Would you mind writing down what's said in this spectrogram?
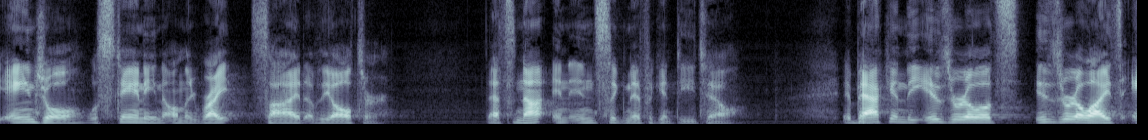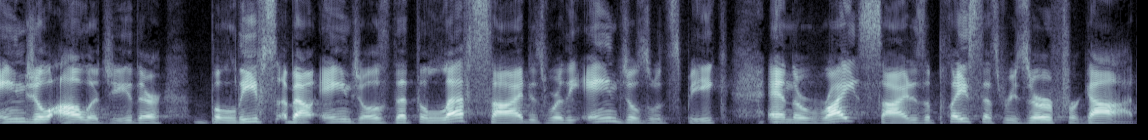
The angel was standing on the right side of the altar. That's not an insignificant detail. Back in the Israelites, Israelites' angelology, their beliefs about angels, that the left side is where the angels would speak, and the right side is a place that's reserved for God.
